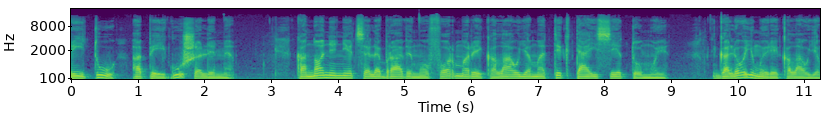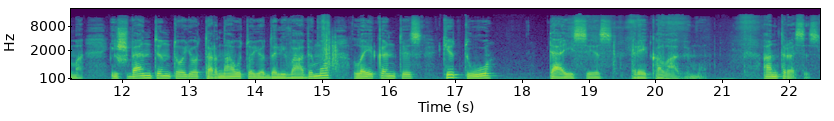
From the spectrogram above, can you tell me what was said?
rytų apieigų šalimi, kanoninė celebravimo forma reikalaujama tik teisėtumui galiojimui reikalaujama išventintojo tarnautojo dalyvavimo laikantis kitų teisės reikalavimų. Antrasis.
